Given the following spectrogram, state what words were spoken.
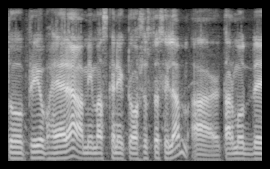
তো প্রিয় ভাইয়ারা, আমি মাঝখানে একটু অসুস্থ ছিলাম আর তার মধ্যে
